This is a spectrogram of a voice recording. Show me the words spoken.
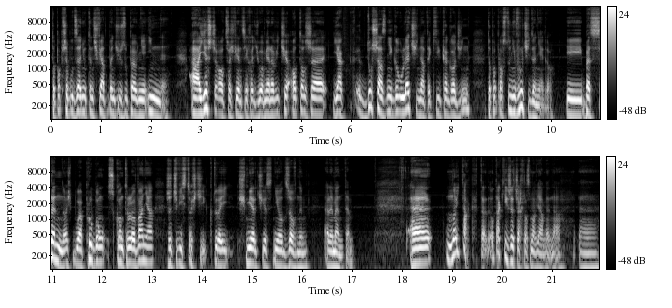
to po przebudzeniu ten świat będzie już zupełnie inny. A jeszcze o coś więcej chodziło, mianowicie o to, że jak dusza z niego uleci na te kilka godzin, to po prostu nie wróci do niego. I bezsenność była próbą skontrolowania rzeczywistości, której śmierć jest nieodzownym elementem. E, no i tak, o takich rzeczach rozmawiamy na, e,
